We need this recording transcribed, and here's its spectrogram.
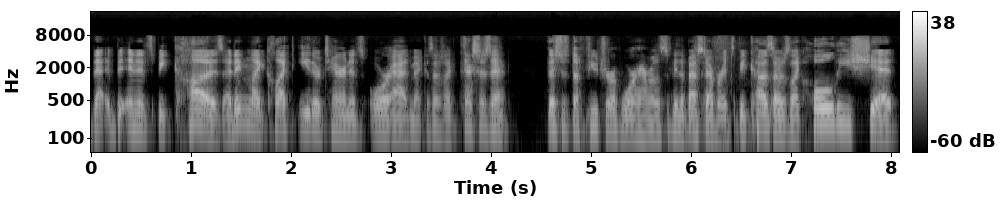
that and it's because I didn't like collect either Tyranids or Admech because I was like, this is it. This is the future of Warhammer. This will be the best ever. It's because I was like, holy shit,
